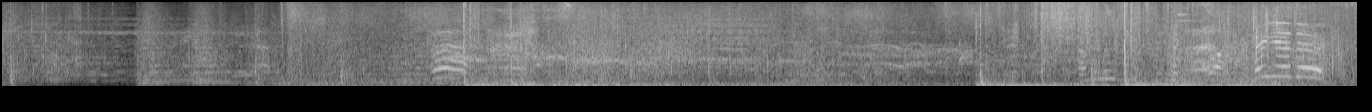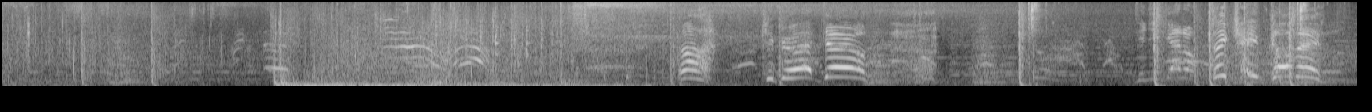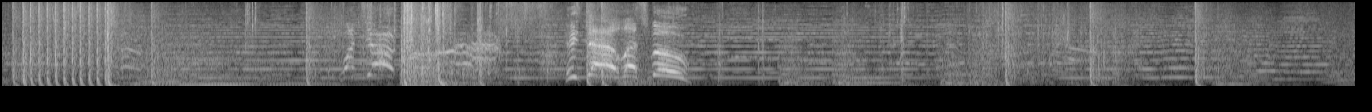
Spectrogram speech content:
Keep coming! Watch out! He's down! Let's move!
